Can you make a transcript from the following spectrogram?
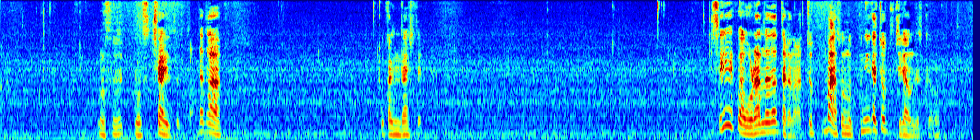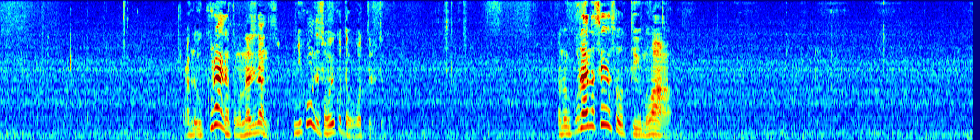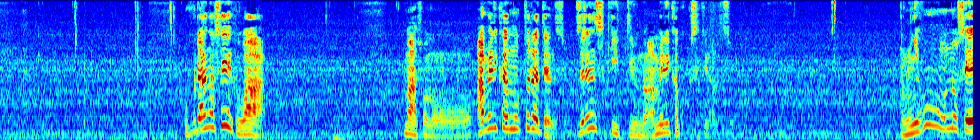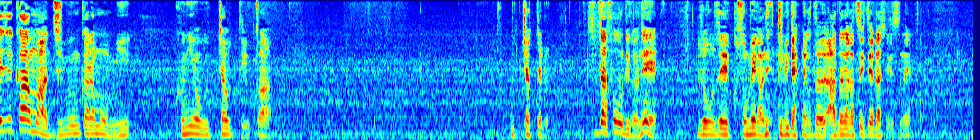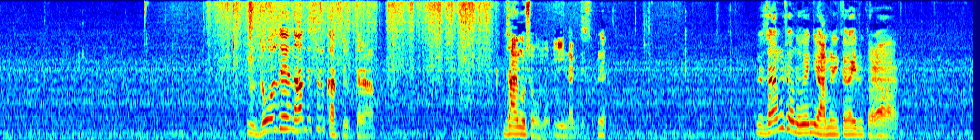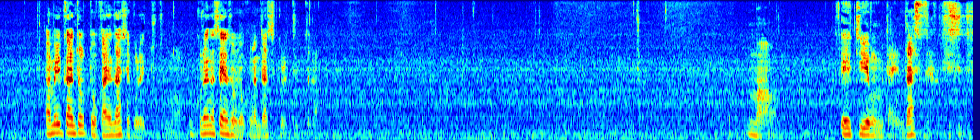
ロス、ロスチャイルドとか。だから、お金出してる。政府はオランダだったかなちょっと、まあその国がちょっと違うんですけど、あの、ウクライナと同じなんですよ。日本でそういうことが起こってるってこと。あの、ウクライナ戦争っていうのは、ウクライナ政府は、まあその、アメリカに乗っ取られてるんですよ。ゼレンスキーっていうのはアメリカ国籍なんですよ。日本の政治家はまあ自分からもう国を売っちゃうっていうか、売っちゃってる。岸田総理がね、増税クソメガネってみたいなことであだ名がついてるらしいですね。増税なんでするかって言ったら、財務省の言いなりですよね。財務省の上にはアメリカがいるから、アメリカにちょっとお金出してくれって言っても、ウクライナ戦争にお金出してくれって言ったら、まあ、ATM みたいに出してた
